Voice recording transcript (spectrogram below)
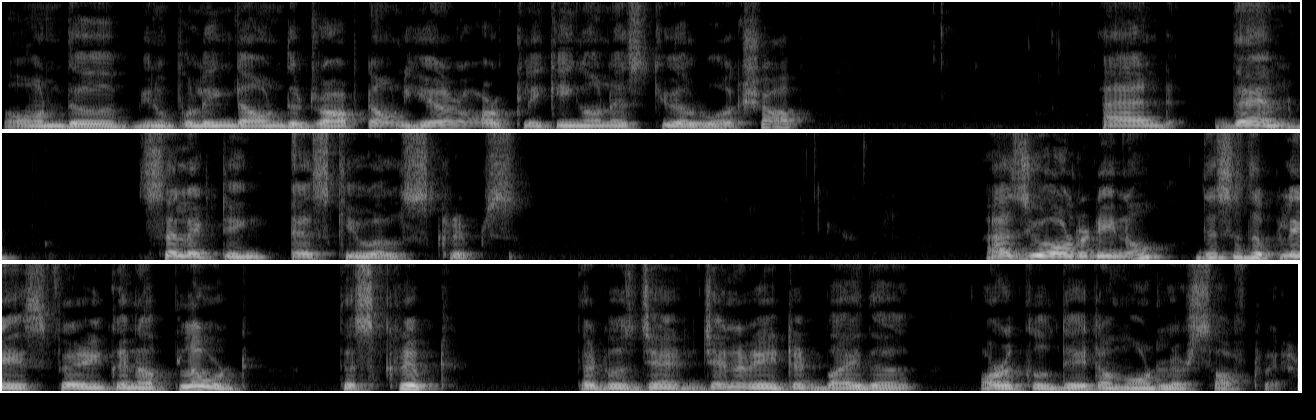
on the, you know, pulling down the drop down here or clicking on SQL Workshop, and then selecting SQL scripts. As you already know, this is the place where you can upload the script that was ge generated by the Oracle Data Modeler software.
